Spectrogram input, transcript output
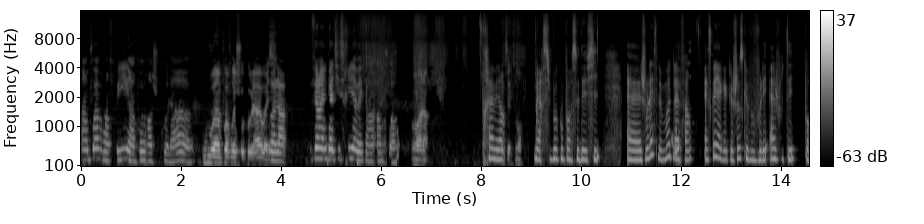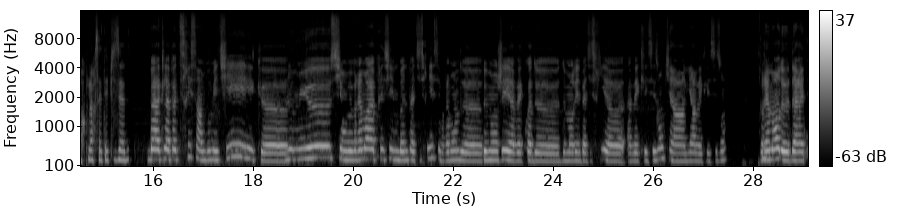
Un poivre, un fruit, un poivre, un chocolat. Euh. Ou un poivre et chocolat, ouais. Voilà. Faire une pâtisserie avec un, un poivre. Voilà. Très bien. Exactement. Merci beaucoup pour ce défi. Euh, je vous laisse le mot de la fin. Est-ce qu'il y a quelque chose que vous voulez ajouter pour clore cet épisode? Bah, que la pâtisserie, c'est un beau métier et que le mieux, si on veut vraiment apprécier une bonne pâtisserie, c'est vraiment de, de, manger avec quoi de, de manger une pâtisserie euh, avec les saisons, qui a un lien avec les saisons. Vraiment d'arrêter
